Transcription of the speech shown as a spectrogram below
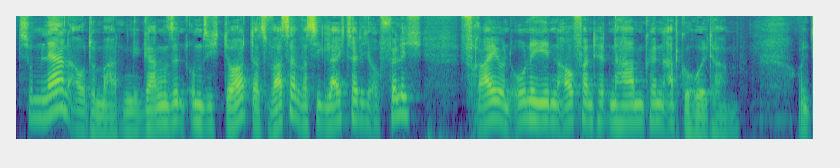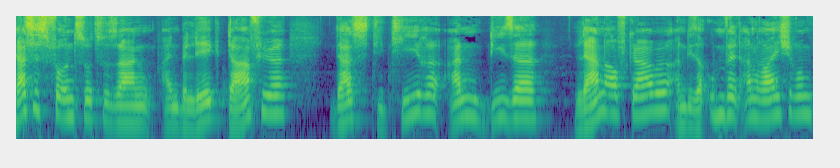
zum Lernautomaten gegangen sind, um sich dort das Wasser, was sie gleichzeitig auch völlig frei und ohne jeden Aufwand hätten haben können, abgeholt haben. Und das ist für uns sozusagen ein Beleg dafür, dass die Tiere an dieser Lernaufgabe, an dieser Umweltanreicherung,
